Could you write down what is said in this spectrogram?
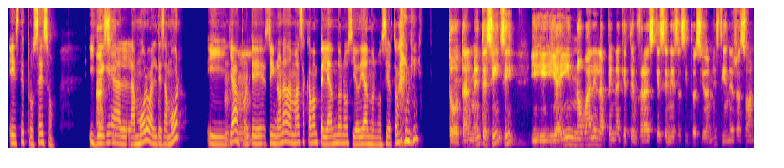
este proceso y llegue al amor o al desamor y ya, porque si no nada más acaban peleándonos y odiándonos, ¿cierto, Gani? Totalmente, sí, sí. Y, ahí no vale la pena que te enfrasques en esas situaciones, tienes razón,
